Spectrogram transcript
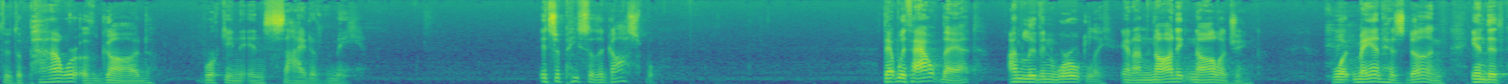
through the power of God working inside of me. It's a piece of the gospel. That without that, I'm living worldly and I'm not acknowledging what man has done in that,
